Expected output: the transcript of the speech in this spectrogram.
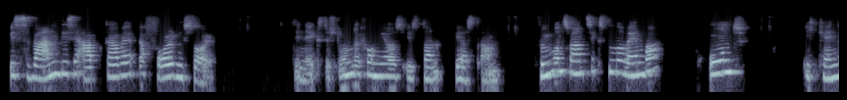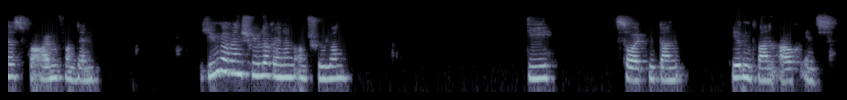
bis wann diese Abgabe erfolgen soll. Die nächste Stunde von mir aus ist dann erst am 25. November und ich kenne das vor allem von den jüngeren Schülerinnen und Schülern, die sollten dann irgendwann auch ins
